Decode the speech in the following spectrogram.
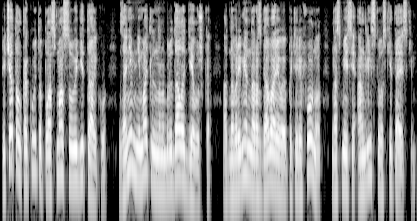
печатал какую-то пластмассовую детальку, за ним внимательно наблюдала девушка, одновременно разговаривая по телефону на смеси английского с китайским.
